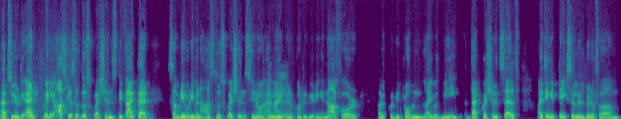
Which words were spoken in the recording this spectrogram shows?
Absolutely. And when you ask yourself those questions, the fact that somebody would even ask those questions, you know, am mm-hmm. I kind of contributing enough or uh, could the problem lie with me? That question itself, I think it takes a little bit of um,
